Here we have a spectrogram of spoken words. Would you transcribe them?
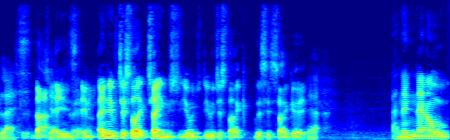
bless. That is, jQuery. im- and it was just like changed. You were, you were just like, this is so good. Yeah. And then now,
